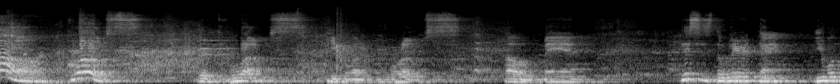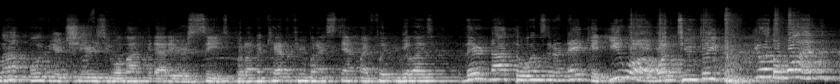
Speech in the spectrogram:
Know. Gross. You're gross. People are gross. Oh man. This is the weird thing. You will not move your chairs, you will not get out of your seats. But on the count of three, when I stamp my foot, you realize they're not the ones that are naked. You are. One, two, three. You're the one.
